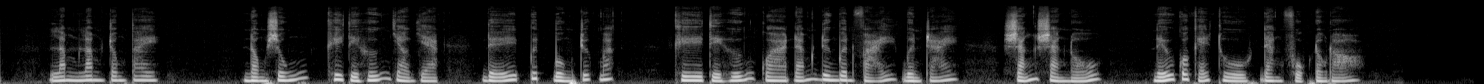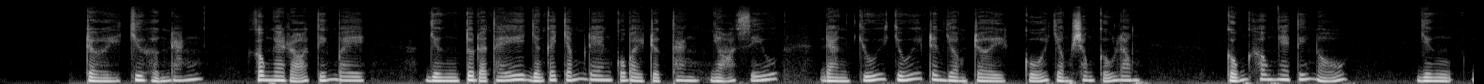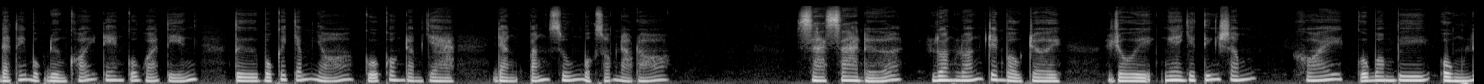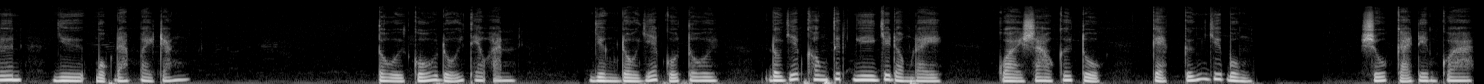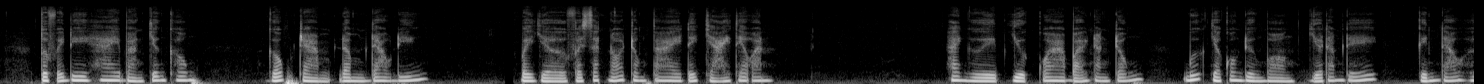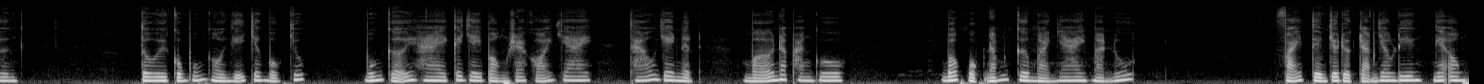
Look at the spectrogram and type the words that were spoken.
lăm lăm trong tay. Nòng súng khi thì hướng vào dạt để bích bùng trước mắt, khi thì hướng qua đám đương bên phải, bên trái, sẵn sàng nổ nếu có kẻ thù đang phục đâu đó. Trời chưa hưởng nắng, không nghe rõ tiếng bay, nhưng tôi đã thấy những cái chấm đen của bầy trực thăng nhỏ xíu đang chuối chuối trên dòng trời của dòng sông Cửu Long cũng không nghe tiếng nổ, nhưng đã thấy một đường khói đen của quả tiễn từ một cái chấm nhỏ của con đầm già đang bắn xuống một xóm nào đó. Xa xa nữa, loan loáng trên bầu trời, rồi nghe như tiếng sấm, khói của bom bi ùng lên như một đám mây trắng. Tôi cố đuổi theo anh, nhưng đôi dép của tôi, đôi dép không thích nghi với đồng đầy, quài sao cứ tuột, kẹt cứng dưới bùn. Suốt cả đêm qua, tôi phải đi hai bàn chân không, gốc tràm đầm đau điếng. Bây giờ phải xách nó trong tay để chạy theo anh. Hai người vượt qua bãi năng trống, bước vào con đường mòn giữa đám đế, kín đáo hơn. Tôi cũng muốn ngồi nghỉ chân một chút, muốn cởi hai cái dây bồng ra khỏi vai, tháo dây nịch, mở nắp hango, bóp một nắm cơm mà nhai mà nuốt. Phải tìm cho được trạm giao liên, nghe ông.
